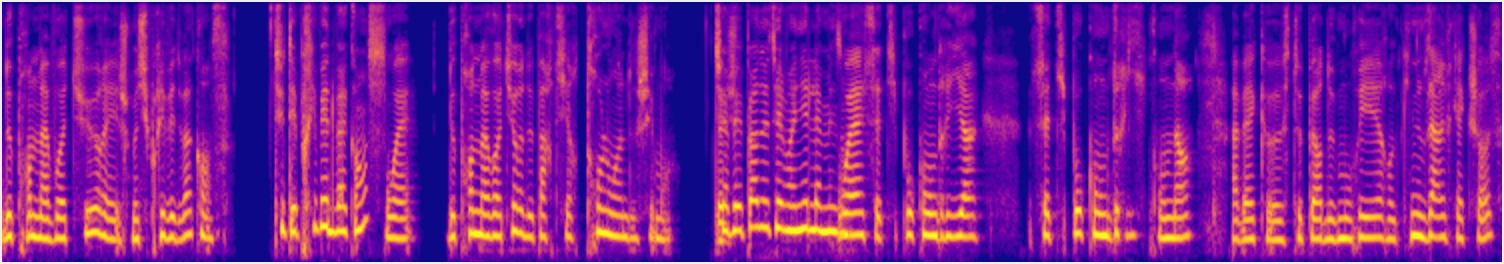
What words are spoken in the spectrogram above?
de prendre ma voiture et je me suis privée de vacances. Tu t'es privée de vacances? Ouais de prendre ma voiture et de partir trop loin de chez moi. Tu avais peur de t'éloigner de la maison? Ouais, cette hypochondrie, cette hypochondrie qu'on a avec euh, cette peur de mourir, qu'il nous arrive quelque chose.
